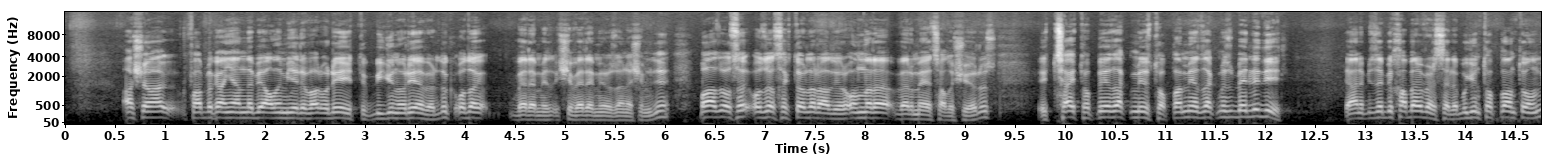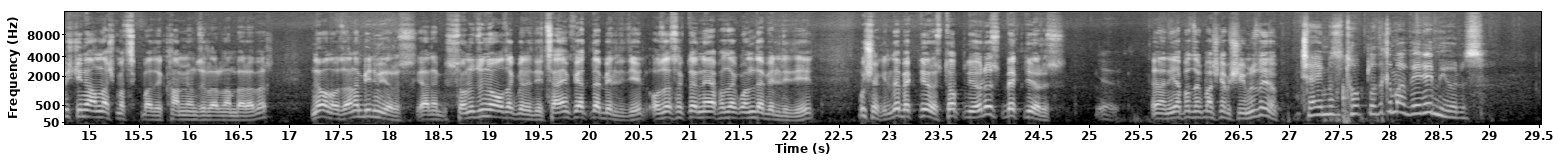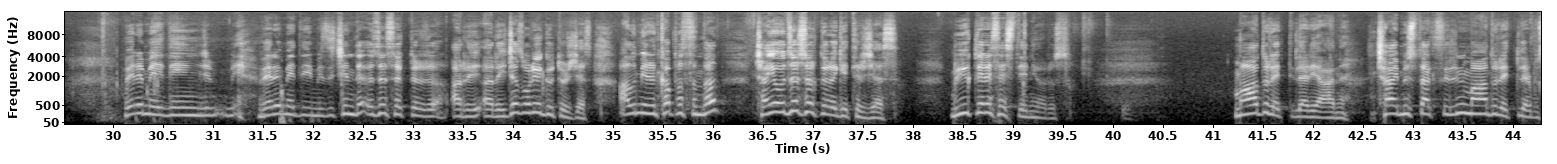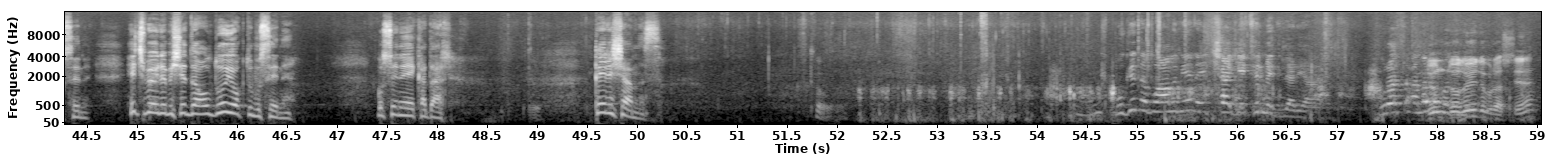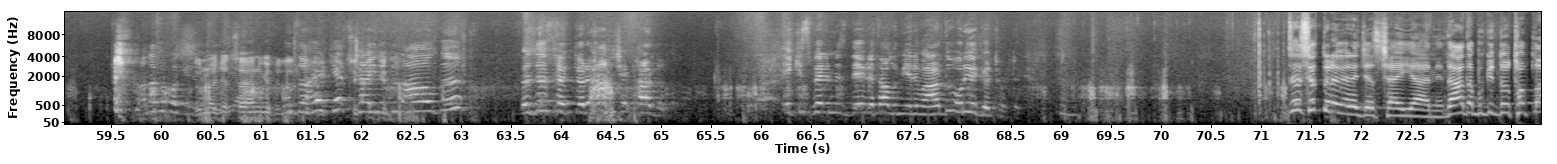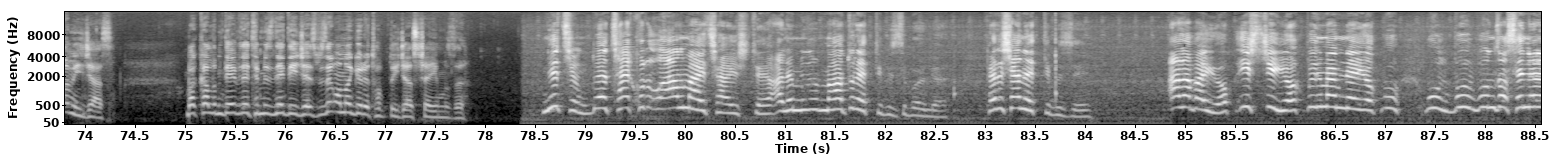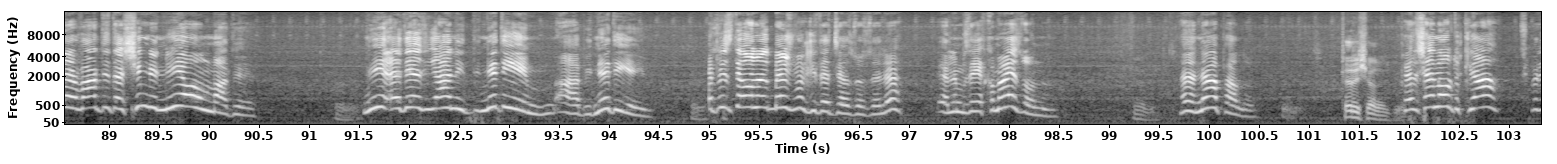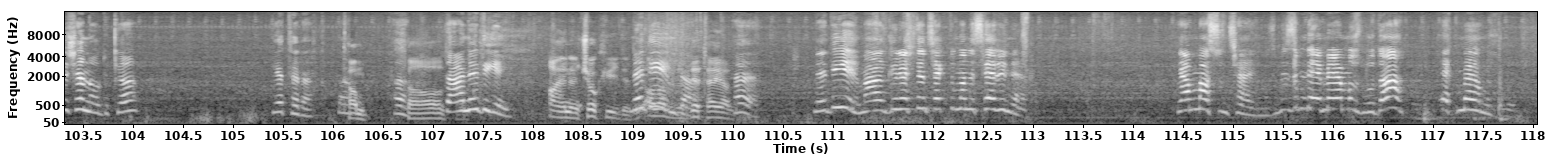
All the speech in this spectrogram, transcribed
Aşağı fabrikanın yanında bir alım yeri var. Oraya gittik. Bir gün oraya verdik. O da veremiyoruz, işi veremiyoruz ona şimdi. Bazı özel sektörler alıyor. Onlara vermeye çalışıyoruz. E, çay toplayacak mıyız, toplamayacak mıyız belli değil. Yani bize bir haber verseler. Bugün toplantı olmuş yine anlaşma çıkmadı kamyoncularla beraber. Ne olacağını bilmiyoruz. Yani sonucu ne olacak belli değil. Çayın fiyatı da belli değil. Özel sektör ne yapacak onu da belli değil. Bu şekilde bekliyoruz. Topluyoruz, bekliyoruz. Evet. Yani yapacak başka bir şeyimiz de yok. Çayımızı topladık ama veremiyoruz. Veremediğimiz, veremediğimiz için de özel sektörü aray- arayacağız, oraya götüreceğiz. Alım yerinin kapısından çayı özel sektöre getireceğiz. Büyüklere sesleniyoruz. Mağdur ettiler yani. Çay müstaksilini mağdur ettiler bu sene. Hiç böyle bir şey de olduğu yoktu bu sene. Bu seneye kadar. Perişanız. Tamam. Bugün de bu alım yerine hiç çay getirmediler yani. Burası ana baba Dün günü. doluydu burası ya. Ana baba günü. Dün herkes çayını götürdü. Burada herkes Çıktı çayını gitti. dün aldı. Özel sektöre, ah şey pardon. Ekisberimiz devlet alım yeri vardı, oraya götürdük. Özel sektöre vereceğiz çayı yani. Daha da bugün de toplamayacağız. Bakalım devletimiz ne diyeceğiz bize, ona göre toplayacağız çayımızı. Niçin? De çay kuru almayı çay işte. Alüminyum mağdur etti bizi böyle. Perişan etti bizi. Araba yok, işçi yok, bilmem ne yok. Bu, bu, bu bunda seneler vardı da şimdi niye olmadı? Niye ede yani ne diyeyim abi ne diyeyim? E biz de ona mecbur gideceğiz özele. Elimize yıkamayız onu. Evet. He, ne yapalım? Perişan ediyor. Perişan olduk ya. Perişan olduk ya. Yeter artık. Tamam. Ha. Sağ ol. Daha ne diyeyim? Aynen çok iyi dedi. Ne diyeyim daha? detay al. He. Ne diyeyim? Ha, güneşten çektim onu serine. Yanmasın çayımız. Bizim de emeğimiz bu da. Ekmeğimiz bu.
